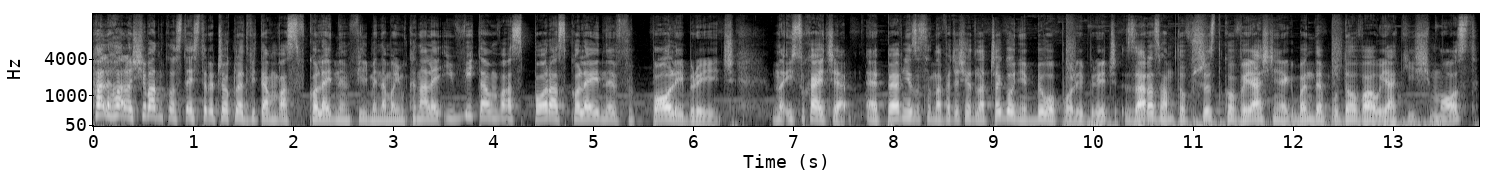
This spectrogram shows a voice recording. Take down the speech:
Halo, halo, siemanko, z tej strony Czoklet, witam was w kolejnym filmie na moim kanale i witam was po raz kolejny w Polybridge. No i słuchajcie, e, pewnie zastanawiacie się dlaczego nie było Polybridge, zaraz wam to wszystko wyjaśnię jak będę budował jakiś most.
